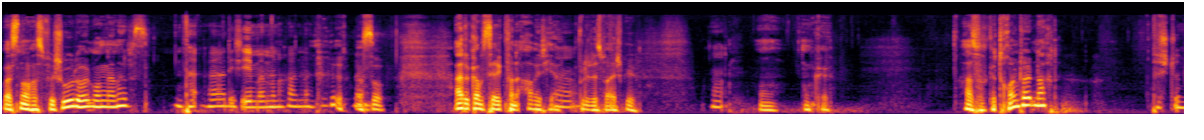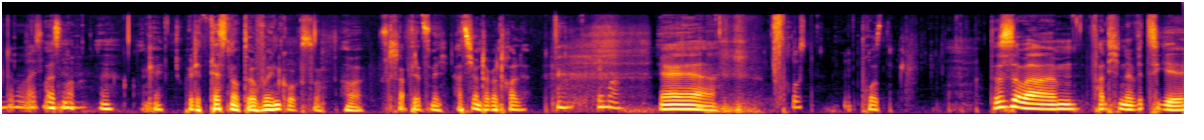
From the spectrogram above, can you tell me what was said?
weißt du noch, was für Schuhe du heute Morgen anhattest? da hatte ich eben immer noch an. Ach so. Ah, du kommst direkt von der Arbeit hier. Ja. Blödes Beispiel. Ja. Hm, okay. Hast du was geträumt heute Nacht? Bestimmt, aber weiß ich Weißt du nicht. noch? Nee. Okay. Ich wollte jetzt testen, ob du irgendwo hinguckst. So. Aber es klappt jetzt nicht. Hast dich unter Kontrolle. Ja, immer. Ja, ja, ja. Prost. Prost. Das ist aber, ähm, fand ich eine witzige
